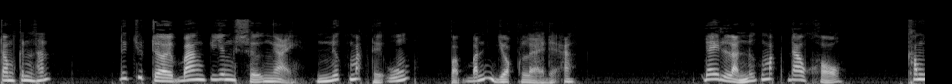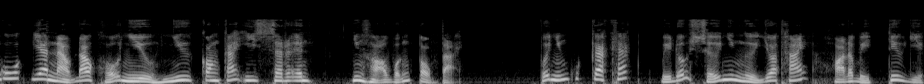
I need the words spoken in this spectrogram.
trong Kinh Thánh. Đức Chúa Trời ban cho dân sự Ngài nước mắt để uống và bánh giọt lệ để ăn. Đây là nước mắt đau khổ. Không có quốc gia nào đau khổ nhiều như con cái Israel, nhưng họ vẫn tồn tại. Với những quốc gia khác bị đối xử như người Do Thái, họ đã bị tiêu diệt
